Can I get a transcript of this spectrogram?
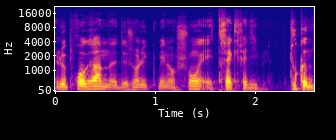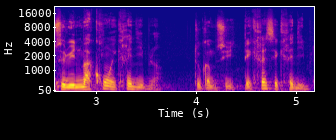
Le programme de Jean-Luc Mélenchon est très crédible. Tout comme celui de Macron est crédible. Tout comme celui de Pécresse est crédible.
